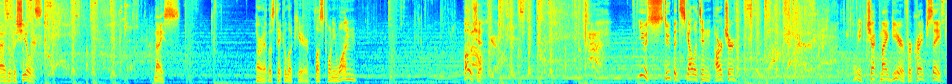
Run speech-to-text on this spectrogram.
Guys with the shields. Nice. All right, let's take a look here. Plus 21. Oh, shit. You stupid skeleton archer. Let me check my gear for cripe's sake.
